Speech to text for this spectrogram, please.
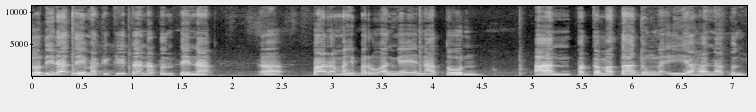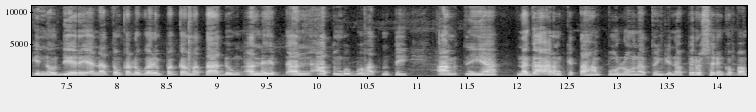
So di dati makikita naton te na ah, para mahibaruan ngayon naton an pagkamatadong na iyahan naton Ginoo diri an atong kalugaring pagkamatadong an, an atong bubuhaton te amit niya nagaaram kita pulong naton Ginoo pero siring ko pa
